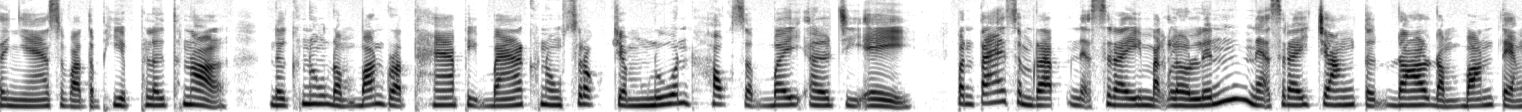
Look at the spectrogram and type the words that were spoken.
សញ្ញាសវត្ថភាពផ្លូវថ្នល់នៅក្នុងតំបន់រដ្ឋាភិបាលក្នុងស្រុកចំនួន63 LGA ប៉ុន្តែសម្រាប់អ្នកស្រី McLaughlin អ្នកស្រីចង់ទៅដល់តំបន់ទាំង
